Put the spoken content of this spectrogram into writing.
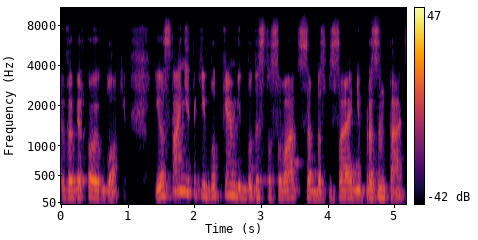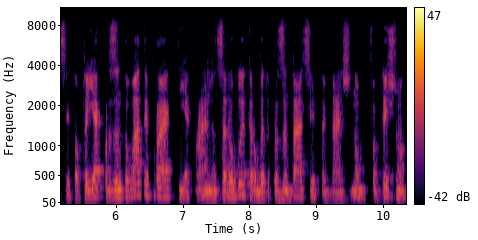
вибіркових блоків. І останній такий буткемп він буде стосуватися безпосередньо презентації, тобто як презентувати проект, як правильно це робити, робити презентацію і так далі. Ну фактично,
